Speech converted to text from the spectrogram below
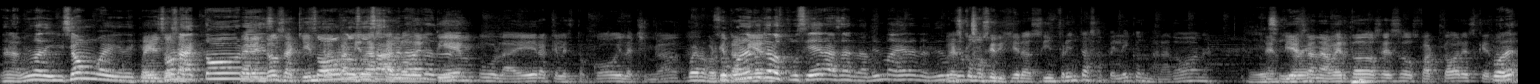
En la misma división, güey. De que Pero son entonces- actores. Pero entonces aquí entra son también hasta lo del tiempo, la era que les tocó y la chingada. Bueno, porque suponiendo también que los pusieras en la misma era, en el mismo es tiempo. como si dijeras, si enfrentas a Pelé con Maradona. Eh, sí, empiezan güey. a ver todos esos factores que Por no- e-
